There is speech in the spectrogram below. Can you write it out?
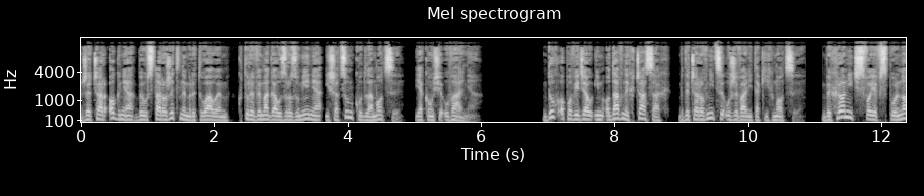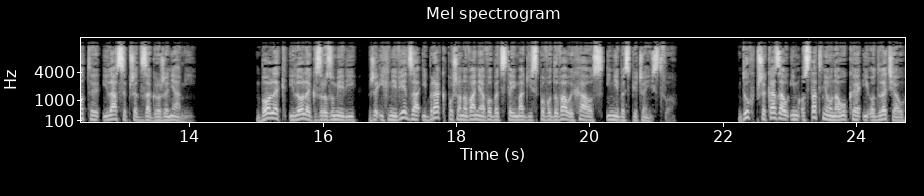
że czar ognia był starożytnym rytuałem, który wymagał zrozumienia i szacunku dla mocy, jaką się uwalnia. Duch opowiedział im o dawnych czasach, gdy czarownicy używali takich mocy, by chronić swoje wspólnoty i lasy przed zagrożeniami. Bolek i Lolek zrozumieli, że ich niewiedza i brak poszanowania wobec tej magii spowodowały chaos i niebezpieczeństwo. Duch przekazał im ostatnią naukę i odleciał,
